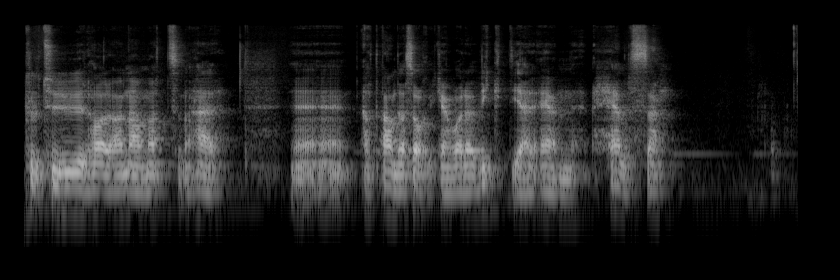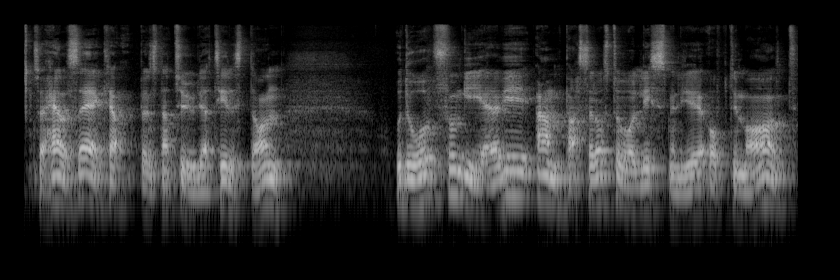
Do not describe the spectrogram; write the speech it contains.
kultur har anammat sådana här eh, att andra saker kan vara viktigare än hälsa. Så hälsa är kroppens naturliga tillstånd och då fungerar vi, anpassar oss till vår livsmiljö optimalt.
